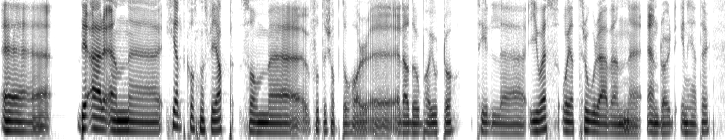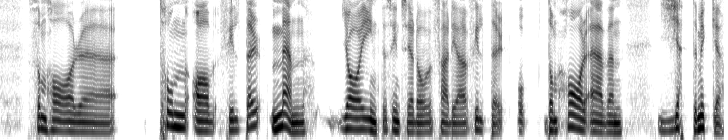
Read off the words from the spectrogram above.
Eh, det är en eh, helt kostnadsfri app som eh, Photoshop då har, eh, eller Adobe har gjort då, till eh, iOS och jag tror även eh, Android-enheter. Som har eh, ton av filter, men jag är inte så intresserad av färdiga filter. Och de har även jättemycket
